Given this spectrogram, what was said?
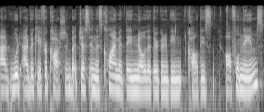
ad- would advocate for caution, but just in this climate, they know that they're going to be called these awful names,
